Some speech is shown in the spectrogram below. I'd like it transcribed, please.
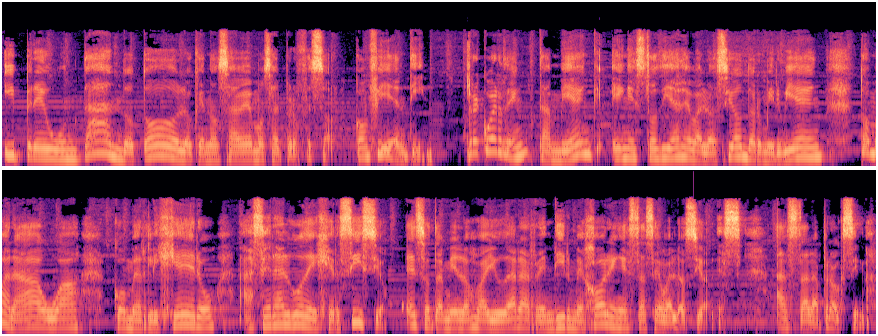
y preguntando todo lo que no sabemos al profesor. Confía en ti. Recuerden también en estos días de evaluación dormir bien, tomar agua, comer ligero, hacer algo de ejercicio. Eso también los va a ayudar a rendir mejor en estas evaluaciones. Hasta la próxima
